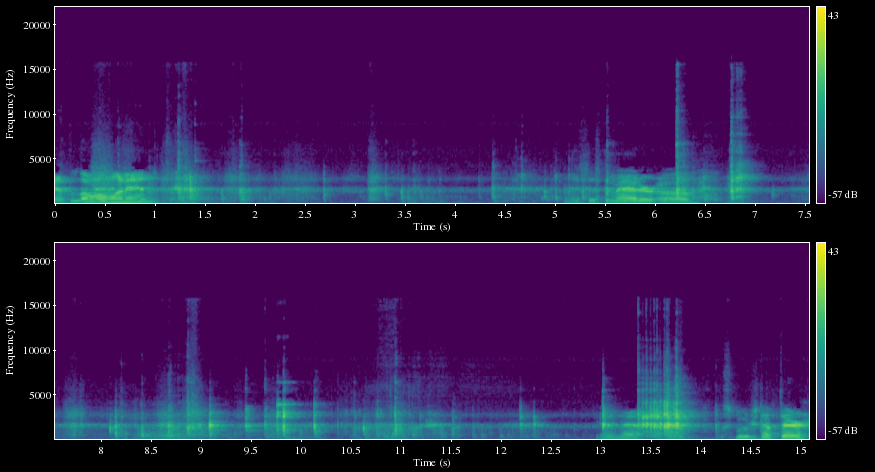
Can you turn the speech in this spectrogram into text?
Got the lower one in. It's just a matter of getting that spooged up there.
